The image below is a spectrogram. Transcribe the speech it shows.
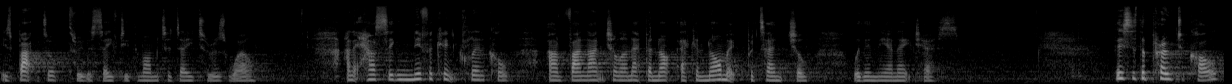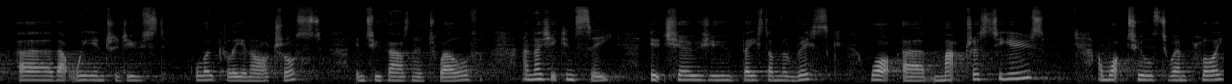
is backed up through the safety thermometer data as well. And it has significant clinical and financial and economic potential within the NHS. This is the protocol uh, that we introduced locally in our trust in 2012 and as you can see it shows you based on the risk what uh, mattress to use and what tools to employ.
